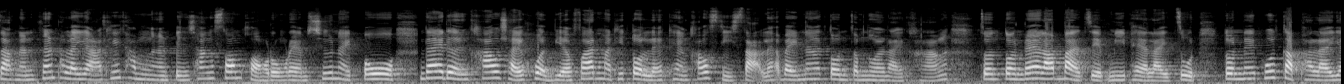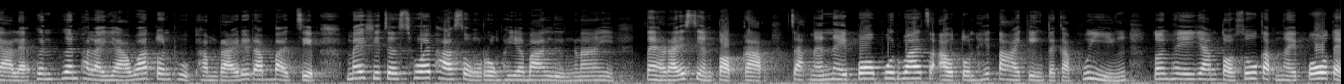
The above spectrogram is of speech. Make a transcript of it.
จากนั้นเพื่อนภรรยาที่ทำงานเป็นช่างซ่อมของโรงแรมชื่อนายโป้ได้เดินเข้าใช้ขวดเบียร์ฟาดมาที่ตนและแทงเข้าศีรษะและใบหน้าตนจำนวนหลายครั้ง จนตนได้รับบาดเจ็บมีแผลหลายจุด ตนได้พูดกับภรรยาและเพื่อนๆภรรยาว่าตนถูกทำร้ายได้รับบาดเจ็บ ไม่คิดจะช่วยพาส่งโรงพยาบาลหรือไง แต่ไร้เสียงตอบกลับ จากนั้นนายโป้พูดว่าจะเอาตนให้ตายเก่งแต่กับผู้หญิง ตนพยายามต่อสู้กับนายโป้ แต่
